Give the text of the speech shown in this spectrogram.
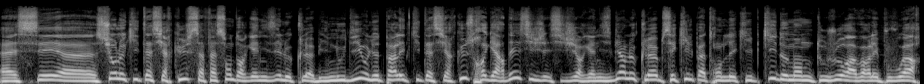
Euh, c'est euh, sur le Kita Circus, sa façon d'organiser le club. Il nous dit, au lieu de parler de Kita Circus, regardez si j'organise bien le club. C'est qui le patron de l'équipe Qui demande toujours à avoir les pouvoirs?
